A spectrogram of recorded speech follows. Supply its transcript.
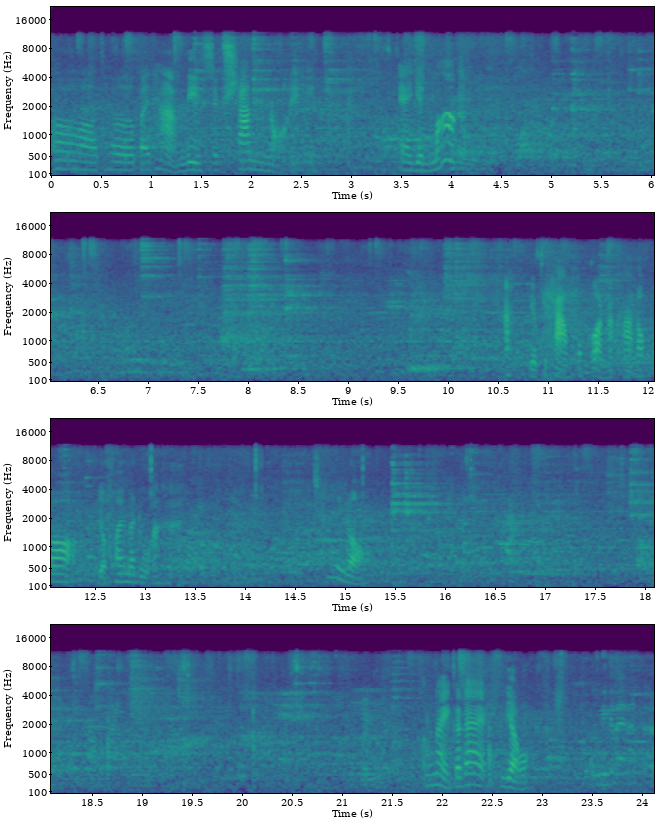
เออเธอไปถาม รีเซพชันหน่อย แอร์เย็นมาก อะ เดี๋ยวไปถามเขาก่อนนะคะ แล้วก็เดี๋ยวค่อยมาดูอาหาร ใช่เหรอตรงไหนก็ได้ เดี๋ยว ตรงนี้ก็ได้นะคะ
